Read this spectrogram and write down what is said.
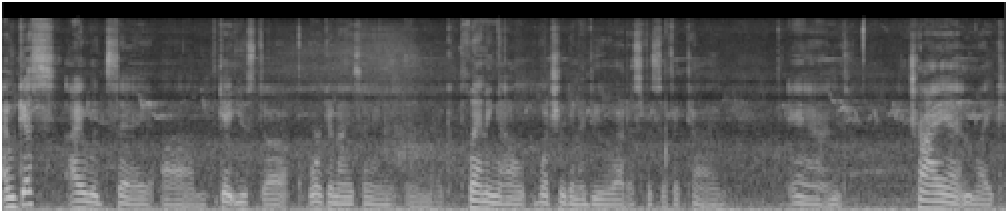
I guess I would say um, get used to organizing and like planning out what you're gonna do at a specific time, and try and like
